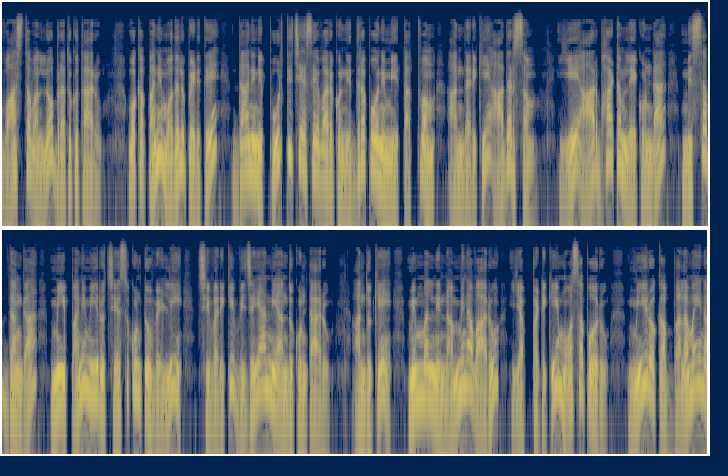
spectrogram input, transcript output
వాస్తవంలో బ్రతుకుతారు. ఒక పని మొదలు పెడితే దానిని పూర్తి చేసే వరకు నిద్రపోని మీ తత్వం అందరికీ ఆదర్శం. ఏ ఆర్భాటం లేకుండా నిశ్శబ్దంగా మీ పని మీరు చేసుకుంటూ వెళ్ళి చివరికి విజయాన్ని అందుకుంటారు. అందుకే మిమ్మల్ని నమ్మినవారు ఎప్పటికీ మోసపోరు. మీరొక బలమైన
